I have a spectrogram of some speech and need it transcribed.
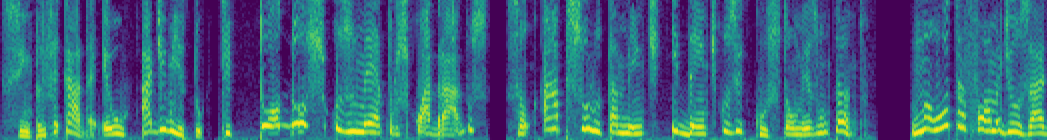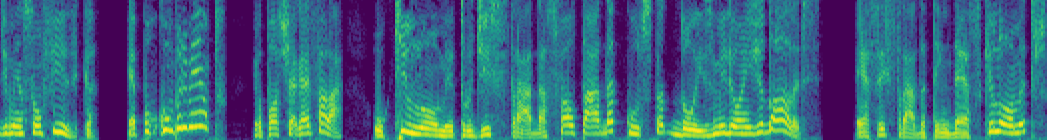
simplificada. Eu admito que todos os metros quadrados são absolutamente idênticos e custam o mesmo tanto. Uma outra forma de usar a dimensão física é por comprimento. Eu posso chegar e falar: o quilômetro de estrada asfaltada custa 2 milhões de dólares. Essa estrada tem 10 quilômetros,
